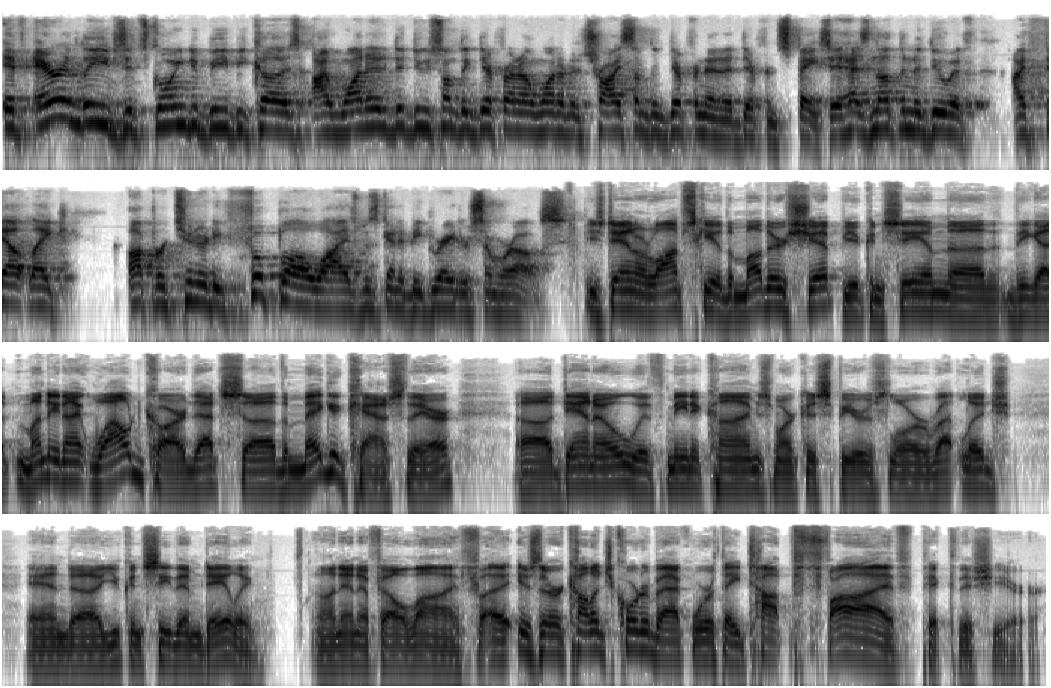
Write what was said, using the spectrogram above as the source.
if Aaron leaves it's going to be because I wanted to do something different I wanted to try something different in a different space it has nothing to do with I felt like opportunity football wise was going to be greater somewhere else He's Dan Orlovsky of the Mothership. You can see him. Uh, they got Monday Night Wild Card. That's uh, the mega cast there. Uh, Dano with Mina Kimes, Marcus Spears, Laura Rutledge. And uh, you can see them daily on NFL Live. Uh, is there a college quarterback worth a top five pick this year?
